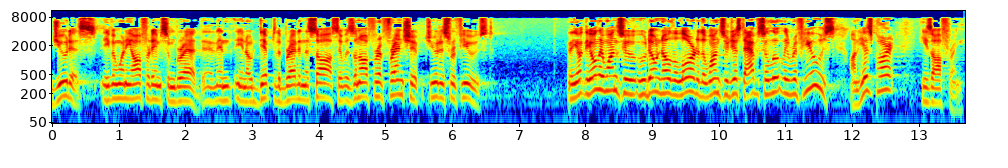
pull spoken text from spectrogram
Judas, even when he offered him some bread and, and, you know, dipped the bread in the sauce, it was an offer of friendship. Judas refused. The, the only ones who, who don't know the Lord are the ones who just absolutely refuse. On his part, he's offering.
